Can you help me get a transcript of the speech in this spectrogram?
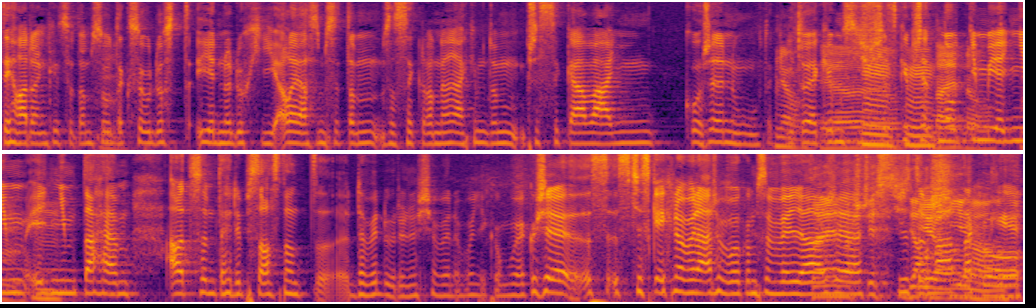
ty hádanky, co tam jsou, Hmm. tak jsou dost jednoduchý, ale já jsem se tam zasekla na nějakém tom přesekávání kořenů, tak Jo. to, jak je Jo, musíš jo, všechny jo. přetnout tím jedním, Hmm. jedním tahem, ale to jsem tehdy psala snad Davidu Rinešovi nebo někomu, jakože z, z českých novinářů, o kom jsem věděla, to je že, že to má jako, taky.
